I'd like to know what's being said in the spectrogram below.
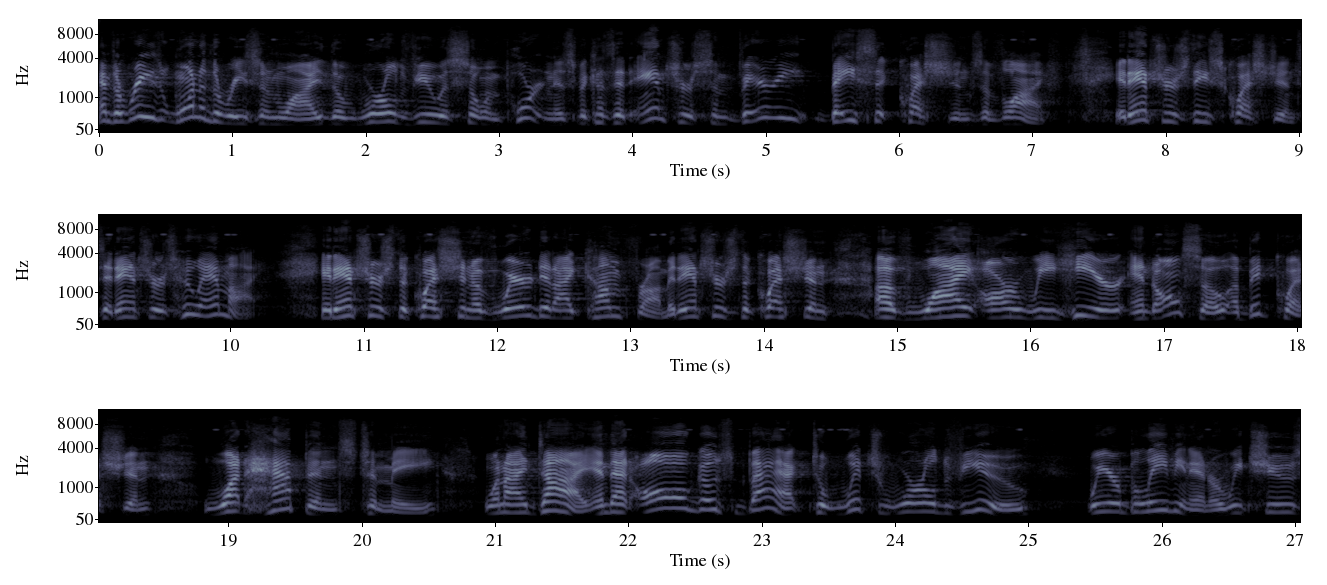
And the reason, one of the reasons why the worldview is so important is because it answers some very basic questions of life. It answers these questions. It answers, Who am I? It answers the question of where did I come from? It answers the question of why are we here? And also a big question what happens to me when I die? And that all goes back to which worldview we are believing in or we choose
